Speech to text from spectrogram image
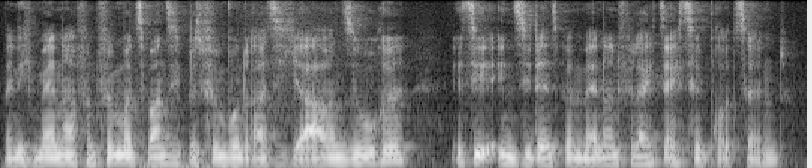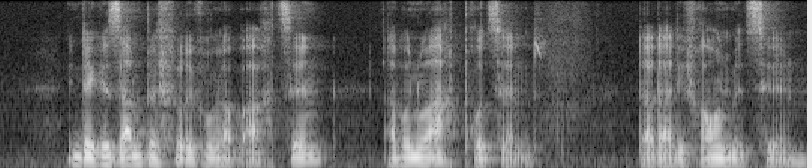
Wenn ich Männer von 25 bis 35 Jahren suche, ist die Inzidenz bei Männern vielleicht 16%, in der Gesamtbevölkerung ab 18 aber nur 8%, da da die Frauen mitzählen.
